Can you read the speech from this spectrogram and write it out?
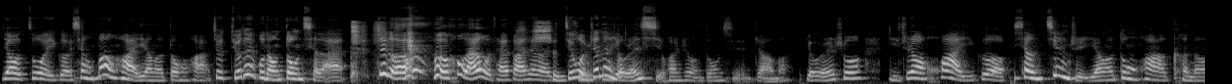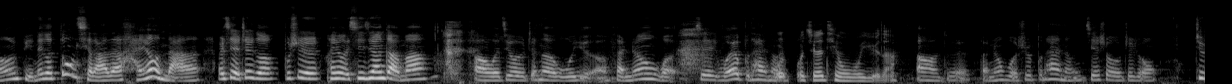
要做一个像漫画一样的动画，就绝对不能动起来。这个 后来我才发现了，结果真的有人喜欢这种东西，你知道吗？有人说，你知道画一个像静止一样的动画，可能比那个动起来的还要难，而且这个不是很有新鲜感吗？啊，我就真的无语了。反正我这我也不太能我我觉得挺无语的。啊，对，反正我是不太能接受这种就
